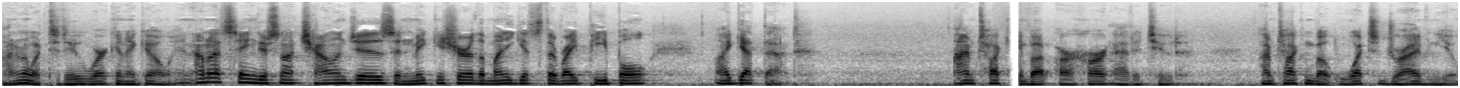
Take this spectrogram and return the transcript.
I don't know what to do. Where can I go? And I'm not saying there's not challenges and making sure the money gets to the right people. I get that. I'm talking about our heart attitude. I'm talking about what's driving you.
